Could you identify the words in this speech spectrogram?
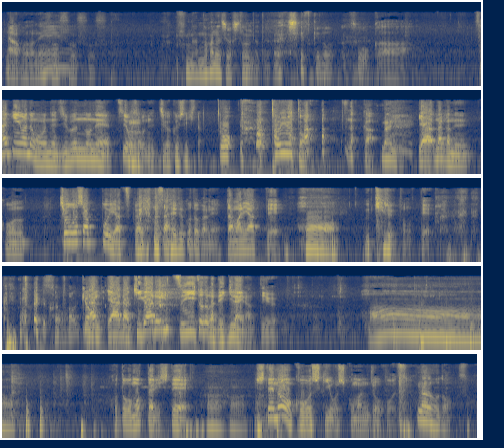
なるほどそうね。そうそうそう。何の話をしとるんだという話ですけど。そうか。最近はでも俺ね、自分のね、強さをね、自覚してきた。おというと、なんか、何？いや、なんかね、こう、強者っぽい扱いをされることがね、たまにあって、はウケると思って。あ。どういうこと？なんか、いや、だから気軽にツイートとかできないなっていうはことを思ったりして、あ。うんうんしての公式押し込まん情報ですよ。なるほど。そう。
